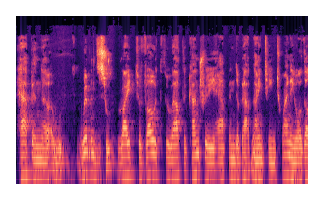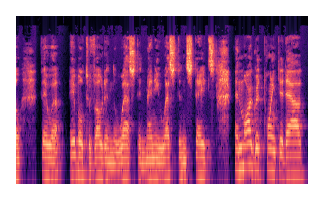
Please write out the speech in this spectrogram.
happened. Uh, women's right to vote throughout the country happened about 1920, although they were able to vote in the West in many Western states. And Margaret pointed out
